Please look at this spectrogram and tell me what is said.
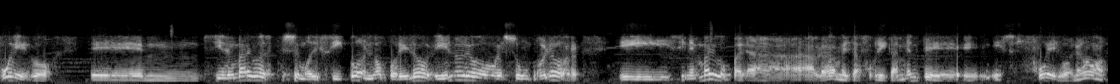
fuego. Sin embargo, después se modificó, ¿no? Por el oro, y el oro es un color. Y sin embargo, para hablar metafóricamente, es fuego, ¿no?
